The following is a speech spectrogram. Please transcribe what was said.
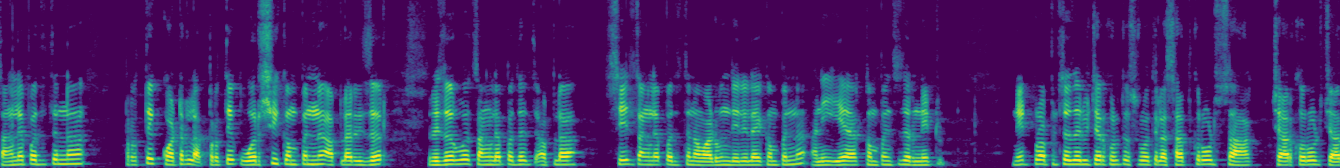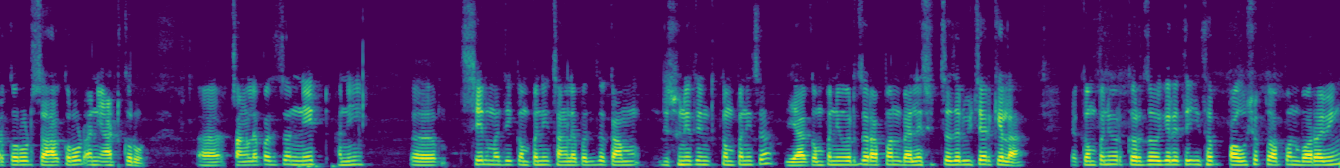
चांगल्या पद्धतीनं प्रत्येक क्वार्टरला प्रत्येक वर्षी कंपनीनं आपला रिझर्व रिझर्व चांगल्या पद्धती आपला सेल चांगल्या पद्धतीनं वाढवून दिलेला आहे कंपनीनं आणि या कंपनीचं जर नेट नेट प्रॉफिटचा जर विचार करतो सुरुवातीला सात करोड सहा चार करोड चार करोड सहा करोड आणि आठ करोड चांगल्या पद्धतीचं नेट आणि सेलमध्ये कंपनी चांगल्या पद्धतीचं काम दिसून येते कंपनीचं. या कंपनीवर जर आपण बॅलन्स शीटचा जर विचार केला या कंपनीवर कर्ज वगैरे ते इथं पाहू शकतो आपण बॉराविंग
